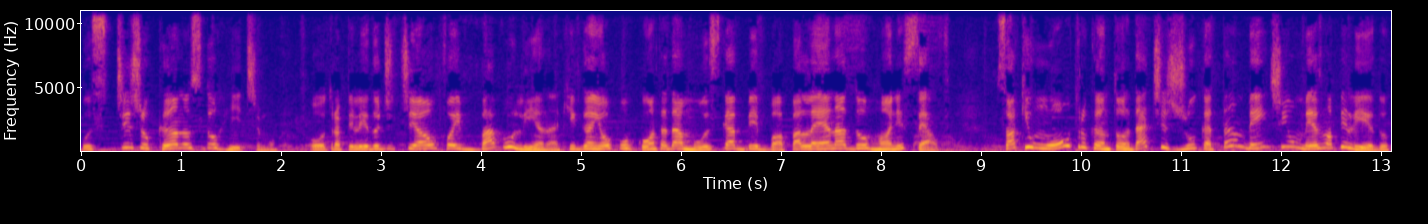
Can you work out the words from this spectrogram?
os Tijucanos do Ritmo. Outro apelido de Tião foi Babulina, que ganhou por conta da música Bebopa Lena do Rony Self. Só que um outro cantor da Tijuca também tinha o mesmo apelido.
